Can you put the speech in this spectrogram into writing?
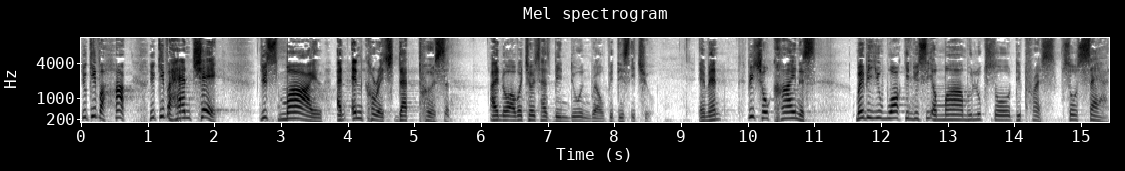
You give a hug. You give a handshake. You smile and encourage that person. I know our church has been doing well with this issue. Amen. We show kindness. Maybe you walk in, you see a mom who looks so depressed, so sad.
